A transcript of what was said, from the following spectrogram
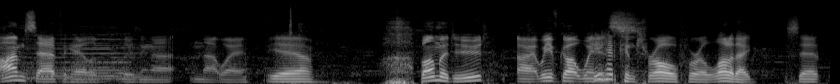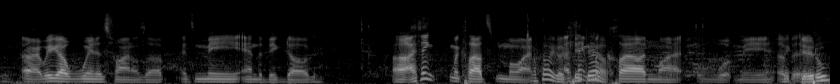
I'm sad for Caleb losing that in that way. Yeah, Bummer, dude. All right, we've got winners. he had control for a lot of that set. All right, we got winners finals up. It's me and the big dog. Uh, I think McLeod's might. I I got I think out. McLeod might whoop me a bit. McDoodle.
